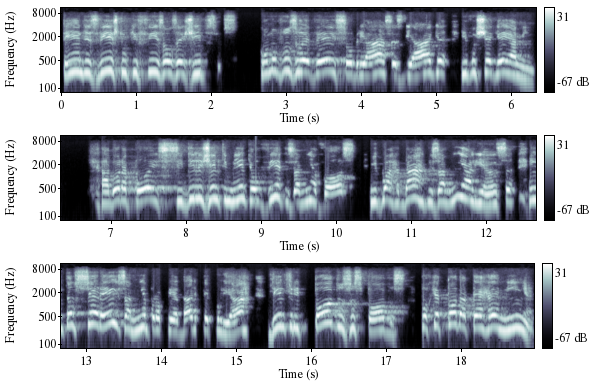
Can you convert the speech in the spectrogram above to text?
Tendes visto o que fiz aos egípcios, como vos levei sobre asas de águia e vos cheguei a mim. Agora, pois, se diligentemente ouvirdes a minha voz e guardardes a minha aliança, então sereis a minha propriedade peculiar dentre todos os povos, porque toda a terra é minha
